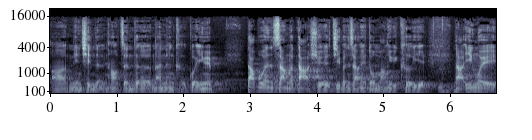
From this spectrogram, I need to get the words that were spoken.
啊年轻人哈真的难能可贵，因为。大部分上了大学，基本上也都忙于课业。那因为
